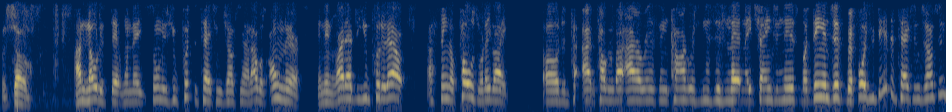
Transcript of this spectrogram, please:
for sure. I noticed that when they, as soon as you put the tax injunction out, I was on there, and then right after you put it out, I seen a post where they like, oh, the t- I, talking about IRS and Congress and this, this and that, and they changing this. But then just before you did the tax injunction,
